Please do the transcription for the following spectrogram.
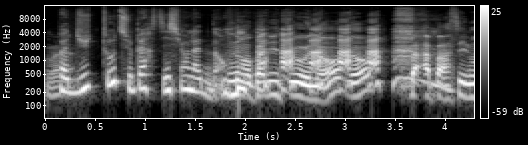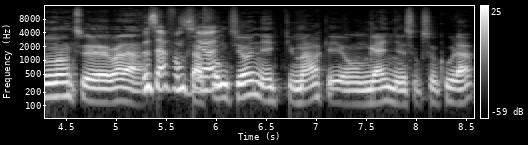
Voilà. Pas du tout de superstition là-dedans. Non, pas du tout, non, non. Bah, à partir du moment que euh, voilà, Ça fonctionne. ça fonctionne et que tu marques et on gagne sur ce coup-là,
